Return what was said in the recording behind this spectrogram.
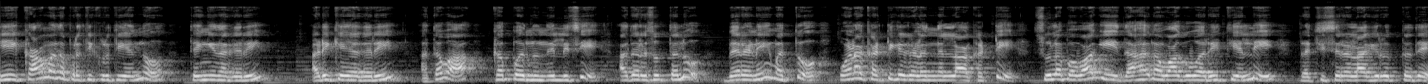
ಈ ಕಾಮನ ಪ್ರತಿಕೃತಿಯನ್ನು ತೆಂಗಿನ ಗರಿ ಅಡಿಕೆಯ ಗರಿ ಅಥವಾ ಕಬ್ಬನ್ನು ನಿಲ್ಲಿಸಿ ಅದರ ಸುತ್ತಲೂ ಬೆರಣಿ ಮತ್ತು ಒಣ ಕಟ್ಟಿಗೆಗಳನ್ನೆಲ್ಲ ಕಟ್ಟಿ ಸುಲಭವಾಗಿ ದಹನವಾಗುವ ರೀತಿಯಲ್ಲಿ ರಚಿಸಿರಲಾಗಿರುತ್ತದೆ.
